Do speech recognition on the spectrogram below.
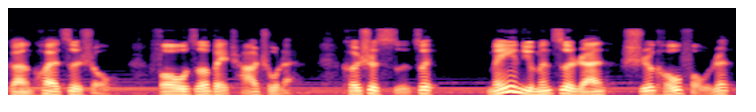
赶快自首，否则被查出来，可是死罪。”美女们自然矢口否认。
